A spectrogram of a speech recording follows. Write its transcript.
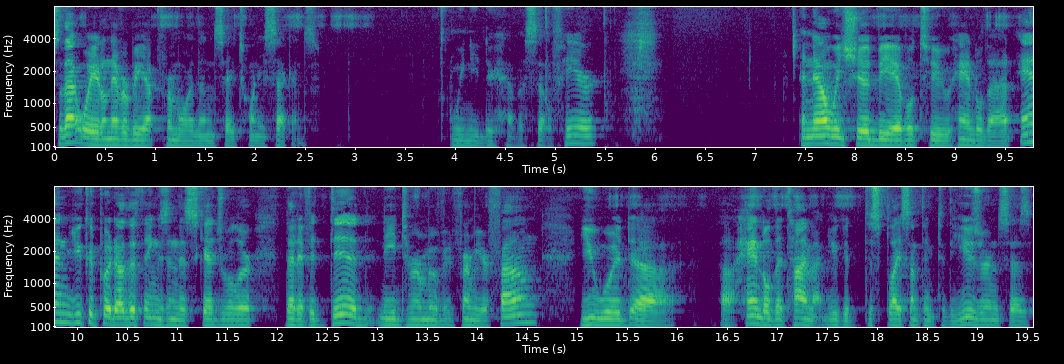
So that way it'll never be up for more than say 20 seconds. We need to have a self here. And now we should be able to handle that. And you could put other things in the scheduler that if it did need to remove it from your phone, you would uh, uh, handle the timeout. You could display something to the user and says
